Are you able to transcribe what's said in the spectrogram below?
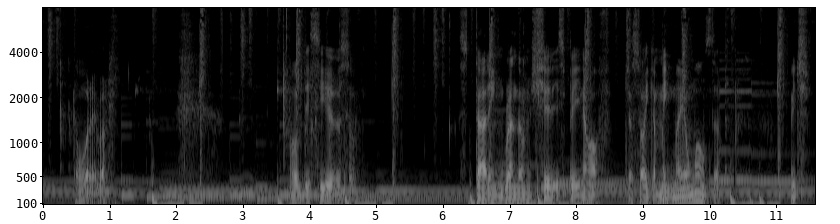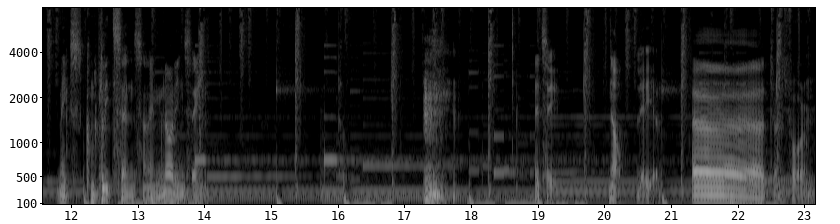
Don't worry about it. All these years of studying random shit is paying off just so I can make my own monster. Which makes complete sense, and I'm not insane. Let's see. No, layer. Uh, transform.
